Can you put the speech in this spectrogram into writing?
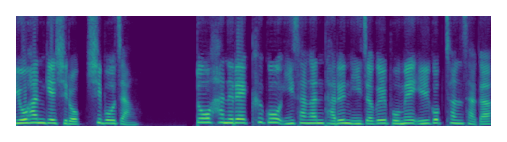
요한계시록 15장 또 하늘에 크고 이상한 다른 이적을 봄의 일곱 천사가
